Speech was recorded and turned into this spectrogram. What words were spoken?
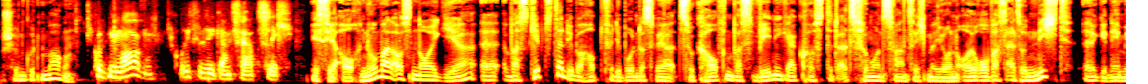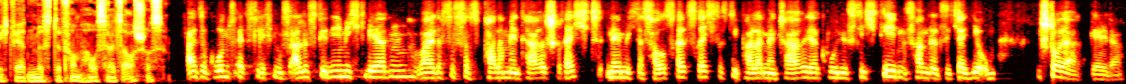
Schönen guten Morgen. Guten Morgen. Grüße Sie ganz herzlich. Ich sehe auch nur mal aus Neugier. Äh, was gibt es denn überhaupt für die Bundeswehr zu kaufen, was weniger kostet als 25 Millionen Euro, was also nicht äh, genehmigt werden müsste vom Haushaltsausschuss? Also grundsätzlich muss alles genehmigt werden, weil das ist das parlamentarische Recht, nämlich das Haushaltsrecht, dass die Parlamentarier grünes Licht geben. Es handelt sich ja hier um Steuergelder.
